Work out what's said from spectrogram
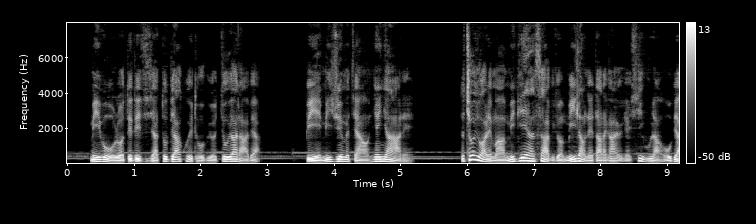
။မီးဖို့တော့တေးသေးချာချာတူပြားခွေထိုးပြီးတော့ကြိုရတာဗျ။ပြီးရင်မီးကျွေးမကြအောင်ညှိမ့်ရရတယ်။တချို့ရွာတွေမှာမီးကင်းရဆပြီးတော့မီးလောင်တဲ့တာတကားတွေလည်းရှိဘူးတာဟုတ်ဗျ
